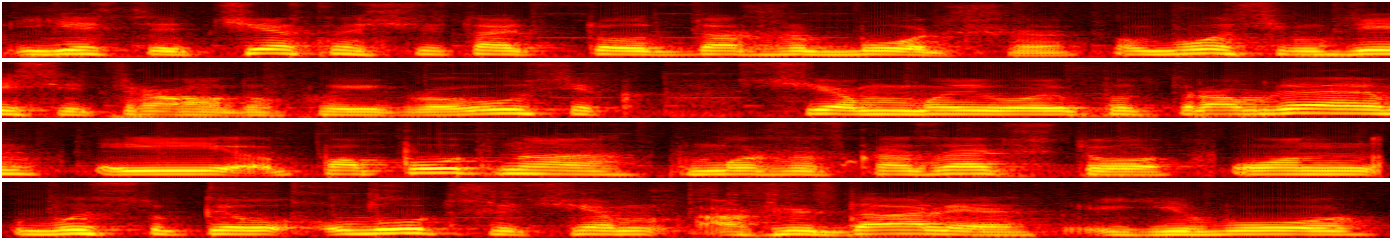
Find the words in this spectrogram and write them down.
Если честно считать, то даже больше. 8-10 раундов выиграл Усик чем мы его и поздравляем. И попутно можно сказать, что он выступил лучше, чем ожидали его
